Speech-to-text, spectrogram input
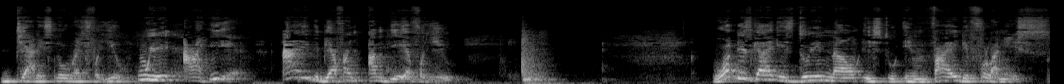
There is no rest for you. We are here. I, the Biafran, I'm here for you. What this guy is doing now is to invite the Fulanis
